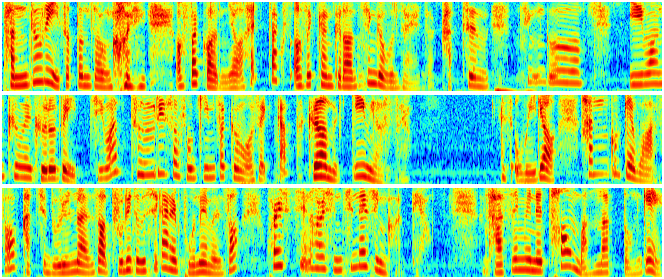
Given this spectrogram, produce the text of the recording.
단둘이 있었던 적은 거의 없었거든요. 살짝 어색한 그런 친구 뭔지 알죠? 같은 친구 이만큼의 그룹에 있지만 둘이서 보긴 조금 어색한 그런 느낌이었어요. 그래서 오히려 한국에 와서 같이 놀면서 둘이 좀 시간을 보내면서 훨씬 훨씬 친해진 것 같아요. 자스민을 처음 만났던 게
